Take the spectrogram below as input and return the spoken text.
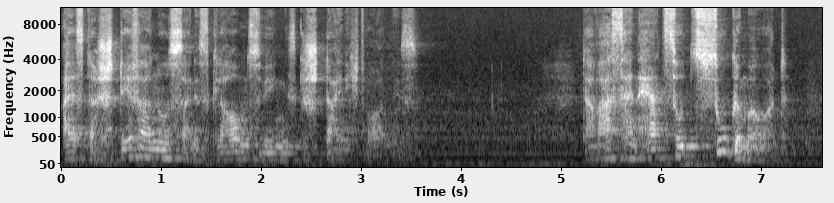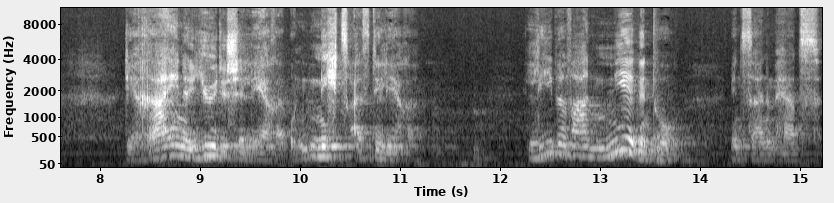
als der Stephanus seines Glaubens wegen gesteinigt worden ist. Da war sein Herz so zugemauert die reine jüdische Lehre und nichts als die Lehre. Liebe war nirgendwo in seinem Herz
